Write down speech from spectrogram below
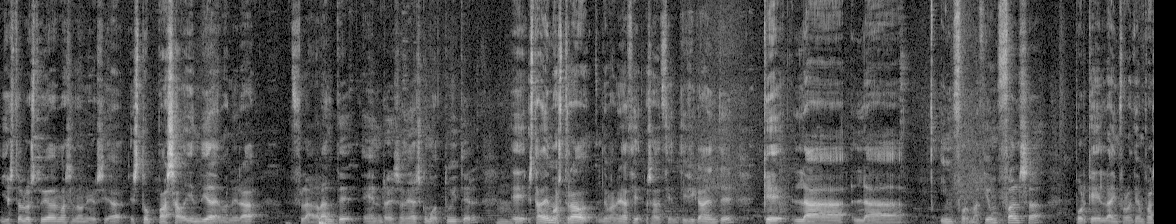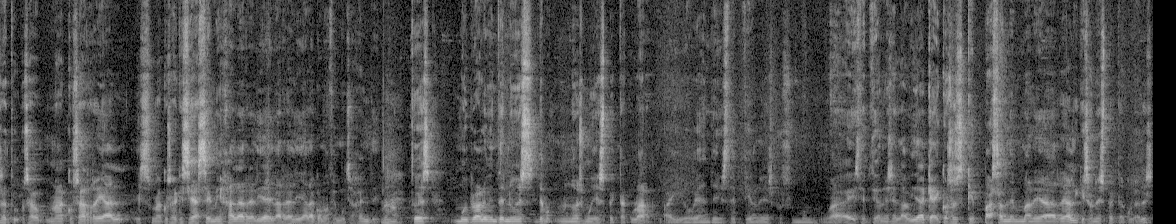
y esto lo estudio además en la universidad, esto pasa hoy en día de manera flagrante en redes sociales como Twitter. Eh, está demostrado de manera o sea, científicamente que la, la información falsa, porque la información falsa, tú- o sea, una cosa real es una cosa que se asemeja a la realidad y la realidad la conoce mucha gente. Ajá. Entonces, muy probablemente no es, no es muy espectacular. Hay obviamente excepciones, pues, hay excepciones en la vida, que hay cosas que pasan de manera real y que son espectaculares.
